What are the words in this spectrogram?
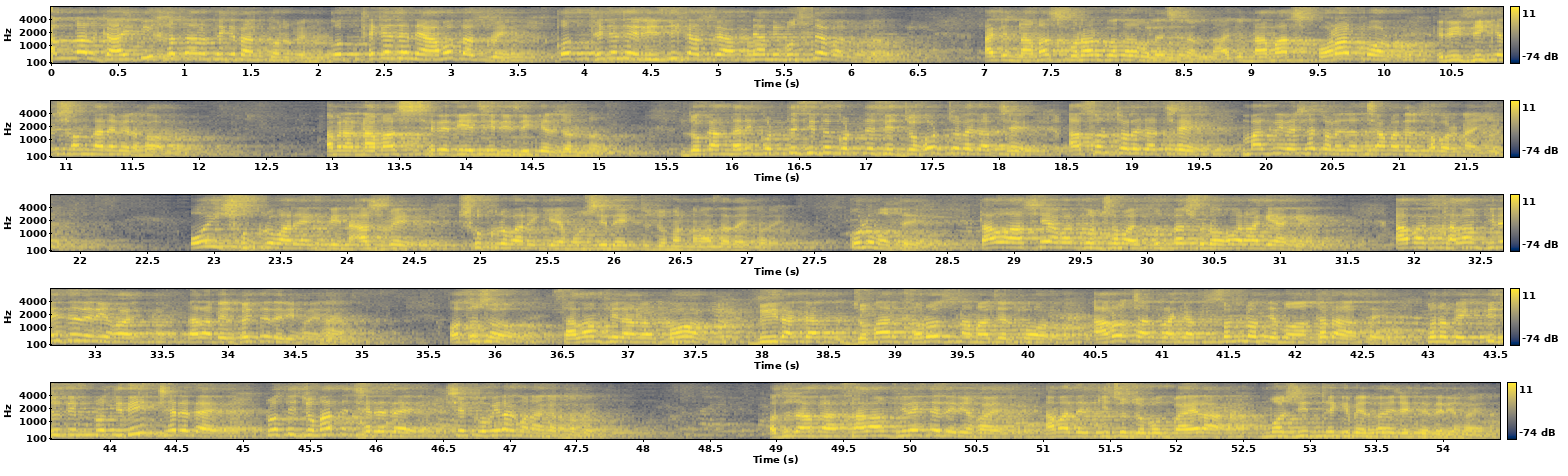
আল্লাহর গাইবি খাজানা থেকে দান করবেন। থেকে যে নেয়ামত আসবে থেকে যে রিজিক আসবে, আপনি, আমি বুঝতে পারব না। আগে নামাজ পড়ার কথা বলেছেন আল্লাহ। আগে নামাজ পড়ার পর রিজিকের সন্ধানে বের হন। আমরা নামাজ ছেড়ে দিয়েছি রিজিকের জন্য। দোকানদারি করতেছি তো করতেছি, জোহর চলে যাচ্ছে, আসর চলে যাচ্ছে মাগরি বেশা চলে যাচ্ছে, আমাদের খবর নাই। ওই শুক্রবারে একদিন আসবে, শুক্রবারে গিয়ে মসজিদে একটু জমার নামাজ আদায় করে। কোনো মতে তাও আসে, আবার কোন সময় খুদ্া শুরু হওয়ার আগে আগে। আবার সালাম ফিরাইতে দেরি হয়, তারা বের হইতে দেরি হয় না। অথচ সালাম ফিরানোর পর, দুই রাকাত জমার ফরজ নামাজের পর আরও চার রাকাত সন্ন্যতে মহাকাদা আছে। কোনো ব্যক্তি যদি প্রতিদিন ছেড়ে দেয়, প্রতি জমাতে ছেড়ে দেয়, সে কবিরা গণাগার হবে। অথচ আমরা সালাম ফিরাইতে দেরি হয়, আমাদের কিছু যুবক ভাইয়েরা মসজিদ থেকে বের হয়ে যেতে দেরি হয় না।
